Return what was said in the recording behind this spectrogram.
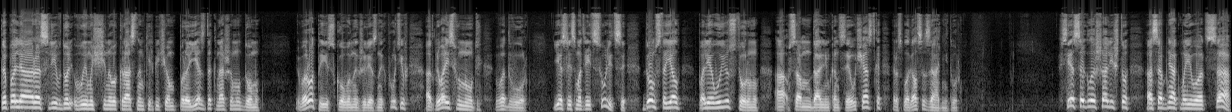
Тополя росли вдоль вымощенного красным кирпичом проезда к нашему дому. Ворота из кованых железных прутьев открывались внутрь, во двор. Если смотреть с улицы, дом стоял по левую сторону, а в самом дальнем конце участка располагался задний двор. Все соглашались, что особняк моего отца,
